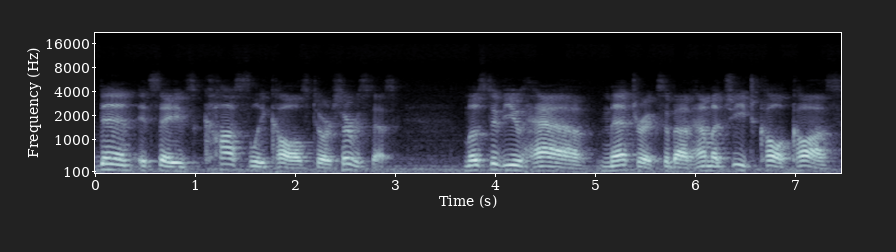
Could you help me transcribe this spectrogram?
then it saves costly calls to our service desk. Most of you have metrics about how much each call costs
